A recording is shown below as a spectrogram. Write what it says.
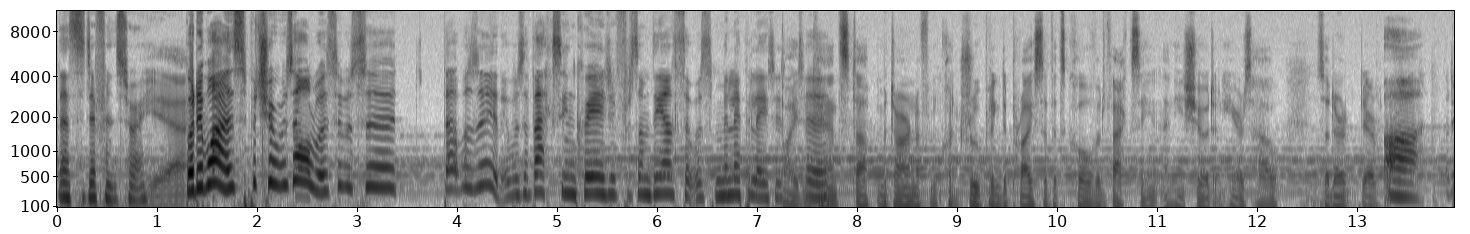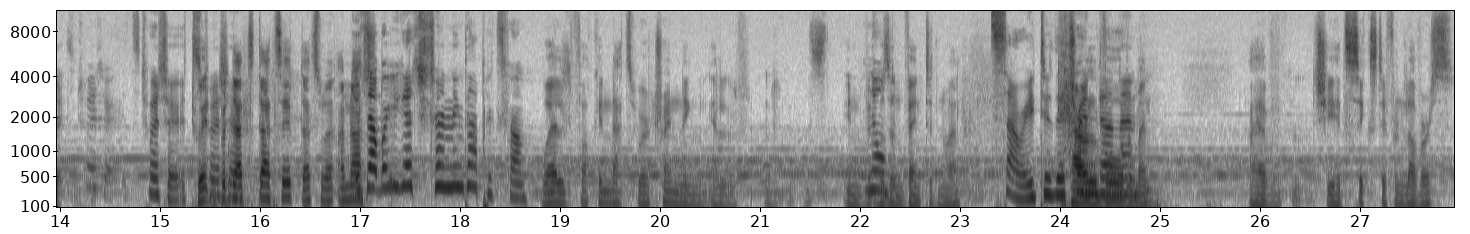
That's a different story. Yeah. But it was, but sure, it was always. It was uh, that was it. It was a vaccine created for something else that was manipulated. Biden to, can't stop Moderna from quadrupling the price of its COVID vaccine, and he should. And here's how. So they're they're. Ah, but They- it's Twitter. It's Twitter. It's Twi- Twitter. but that's that's it. That's what I, I'm not. Is that where you get your trending topics from? well, fucking, that's where trending il- it's in, No, was invented. Noel. Sorry, do they Carol trend on them? Vorderman. I have. She had six different lovers.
